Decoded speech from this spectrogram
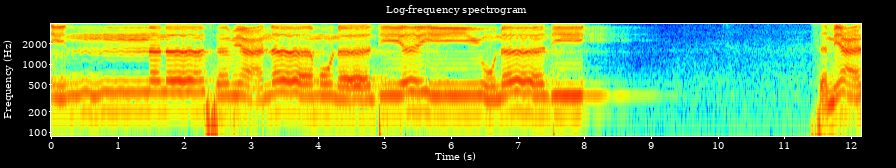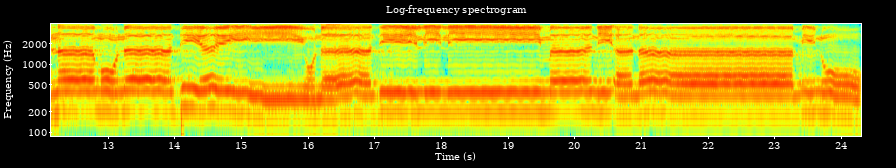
إننا سمعنا مناديا سمعنا مناديا ينادي للإيمان أنا آمنوا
